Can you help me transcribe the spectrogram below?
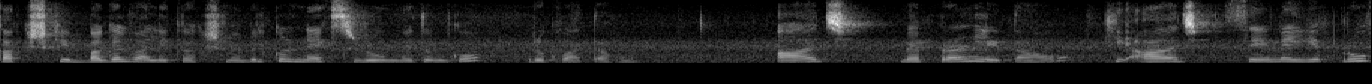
कक्ष के बगल वाले कक्ष में, बिल्कुल नेक्स्ट रूम में तुमको रुकवाता हूँ। आज मैं प्रण लेता हूँ कि आज से मैं ये प्रूव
